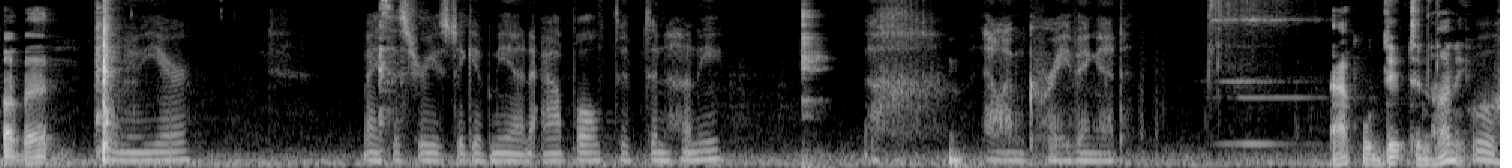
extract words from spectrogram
My bad. The new year. My sister used to give me an apple dipped in honey. Ugh, now I'm craving it. Apple dipped in honey. Ooh,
